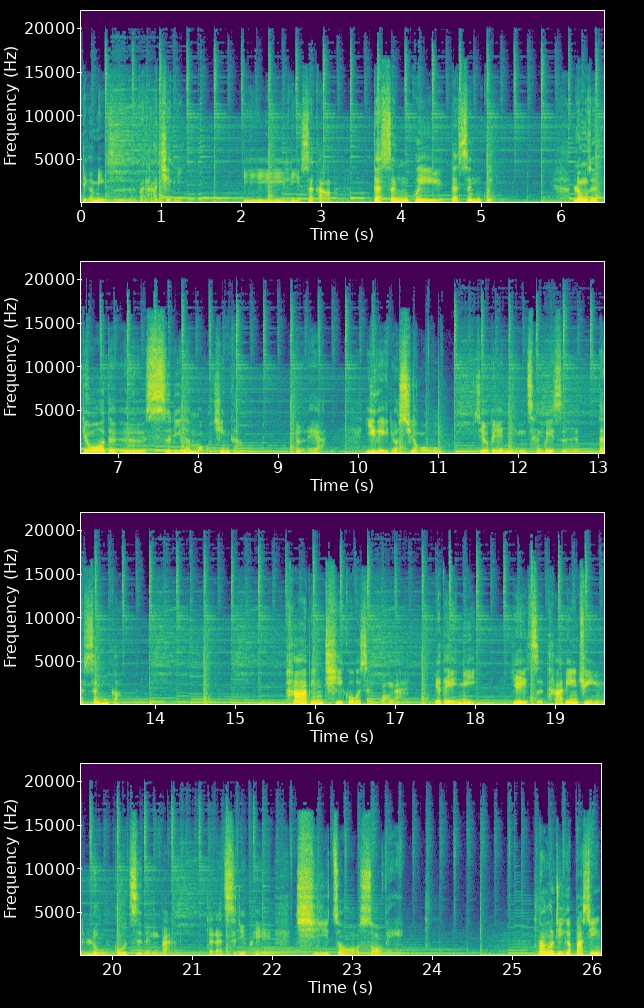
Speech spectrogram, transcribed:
这个名字不大吉利。伊连说讲：得胜归得胜归，龙船掉头驶离了毛巾江。后来啊，伊个一条小河就被人称为是德胜港。太平天国的辰光啊，有得一年，有一支太平军路过紫藤浜，辣辣此地块起灶烧饭。当地的百姓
